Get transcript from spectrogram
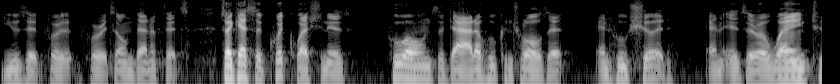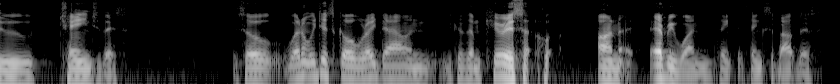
use it for, for its own benefits. So I guess the quick question is who owns the data, who controls it, and who should? And is there a way to change this? So why don't we just go right down, because I'm curious on everyone think, thinks about this.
